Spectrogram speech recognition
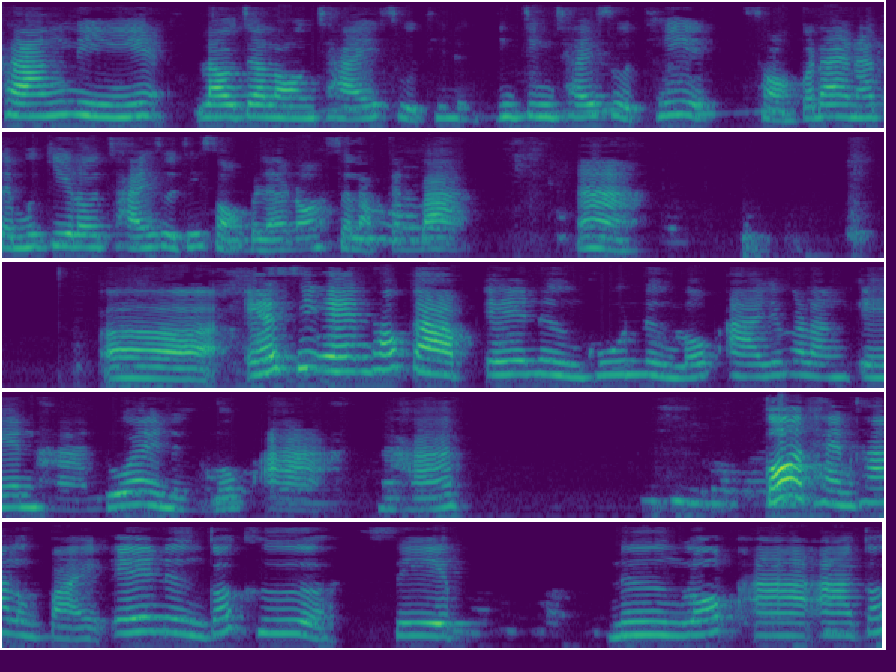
ครั้งนี้เราจะลองใช้สูตรที่ 1 จริง ๆ ใช้สูตรที่ 2 ก็ได้นะ แต่เมื่อกี้เราใช้สูตรที่ 2 ไปแล้วเนาะสลับกันบ้างอ่าเอ่อ s ที่ n เท่ากับ a 1คูณ1ลบ r ยกกำลัง n หารด้วย 1 ลบ r นะคะ ก็แทนค่าลงไป a 1ก็คือ 10 1 ลบ r r ก็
